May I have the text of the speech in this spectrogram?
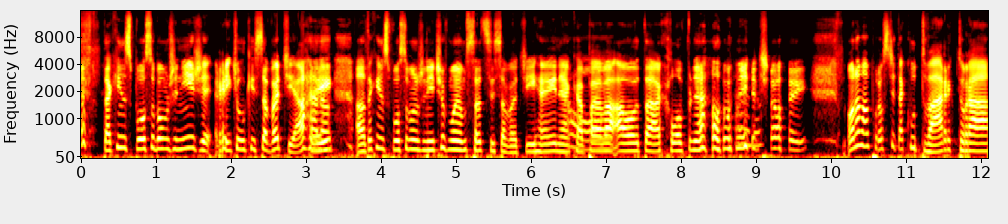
takým spôsobom, že nie, že ričulky sa vrtia, hej, ano. ale takým spôsobom, že niečo v mojom srdci sa vrtí, hej, nejaká oh. práva auta, chlopňa alebo niečo, hej. Ona má proste takú tvár, ktorá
